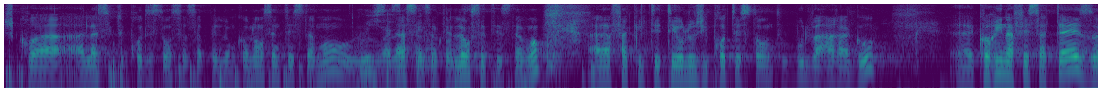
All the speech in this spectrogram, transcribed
je crois, à l'Institut protestant, ça s'appelle encore l'Ancien Testament. Oui, voilà, ça s'appelle l'Ancien Testament, à la faculté théologie protestante au boulevard Arago. Corinne a fait sa thèse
